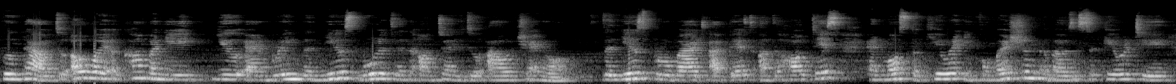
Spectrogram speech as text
Phương Thảo, to always accompany you and bring the news bulletin on 22 Hour channel. The news provides updates on the hottest and most accurate information about the security,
